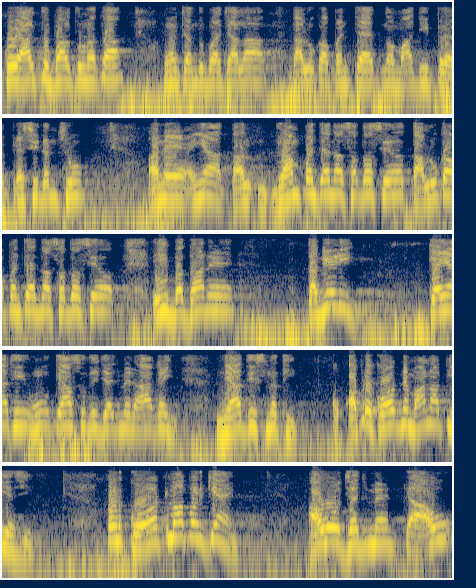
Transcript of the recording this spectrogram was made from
કોઈ આલતું ફાલતું નહોતા. હું ચંદુભા ઝાલા, તાલુકા પંચાયતનો માજી પ્રે- પ્રેસિડન્ટ છું. અને અહીંયા ગ્રામ પંચાયતના સદસ્ય, તાલુકા પંચાયતના સદસ્ય, એ બધાને તગેડી કે અહીંયાથી હું ત્યાં સુધી જજમેન્ટ આ કંઈ ન્યાયાધીશ નથી. આપણે કોર્ટને માન આપીએ છીએ. પણ કોર્ટમાં પણ ક્યાંય આવો જજમેન્ટ કે આવું,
